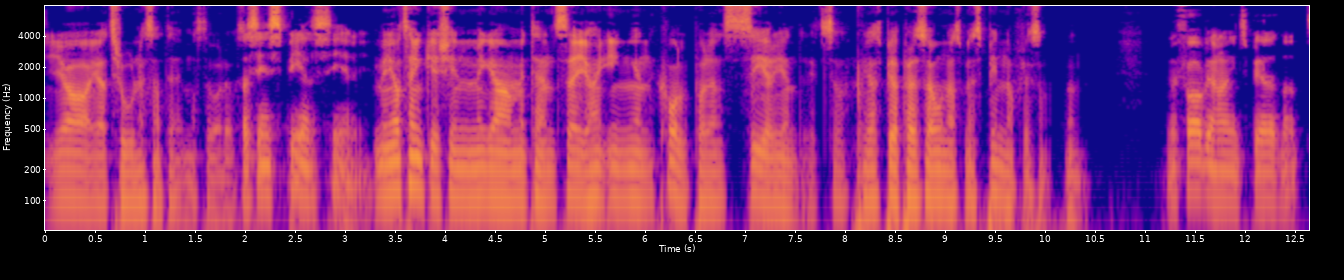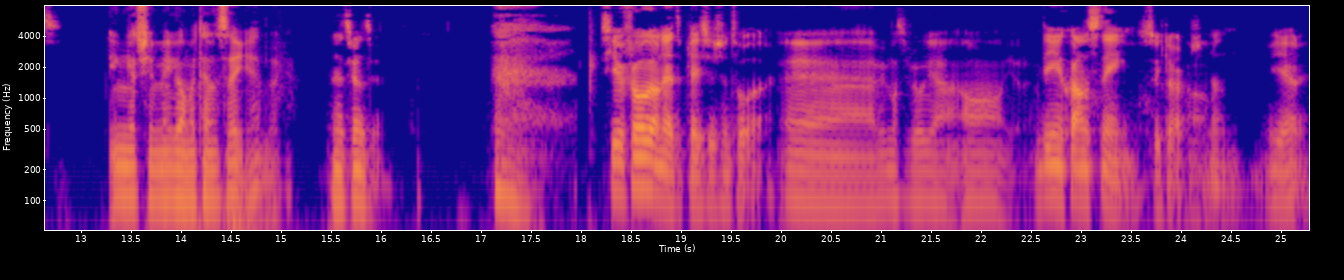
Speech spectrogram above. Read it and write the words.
Ja, jag tror nästan att det måste vara det också. Fast det är en spelserie. Men jag tänker Shin Megami Tensei, jag har ingen koll på den serien direkt så. Jag spelar Persona som en spin-off liksom. Men Men Fabian har inte spelat något. inget Shin Megami Tensei heller. Jag tror inte det. Ska vi fråga om det är till Playstation 2? Eh, vi måste fråga, ja, gör det. Det är en chansning såklart. Ja. Men vi gör det.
